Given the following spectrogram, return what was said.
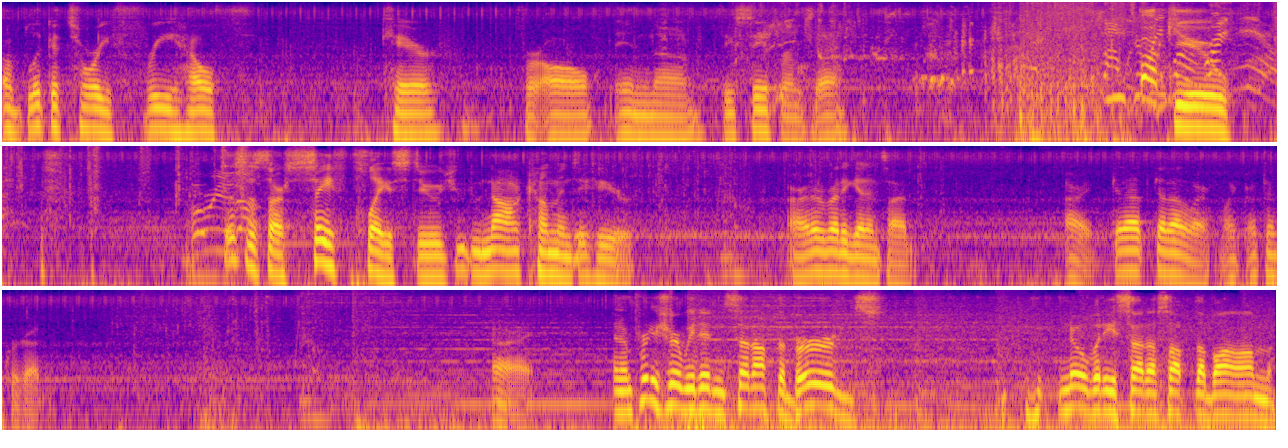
obligatory free health care for all in, uh, these safe rooms, though. Fuck you! This is our safe place, dude. You do not come into here. Alright, everybody get inside. Alright, get out get out of the way. Like I think we're good. Alright. And I'm pretty sure we didn't set off the birds. Nobody set us up the bomb.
